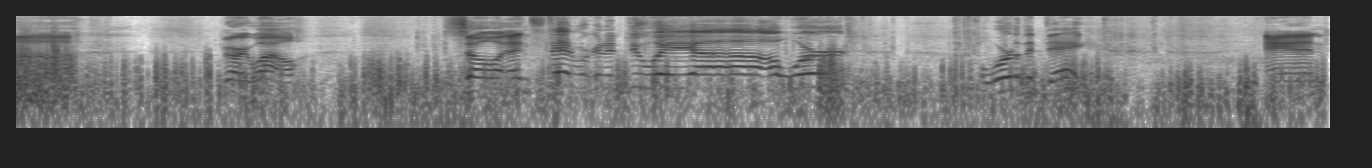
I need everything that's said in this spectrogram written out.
uh, very well. So instead, we're gonna do a, uh, a word, a word of the day. And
